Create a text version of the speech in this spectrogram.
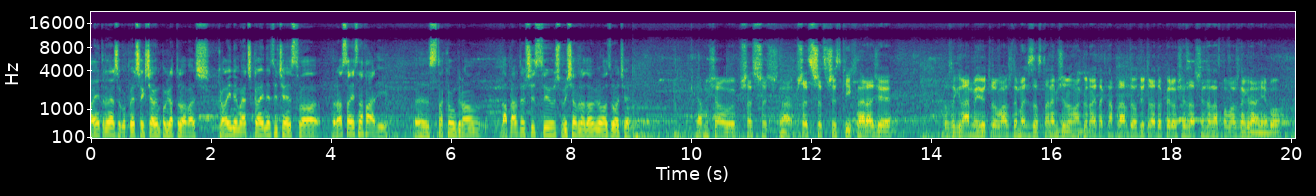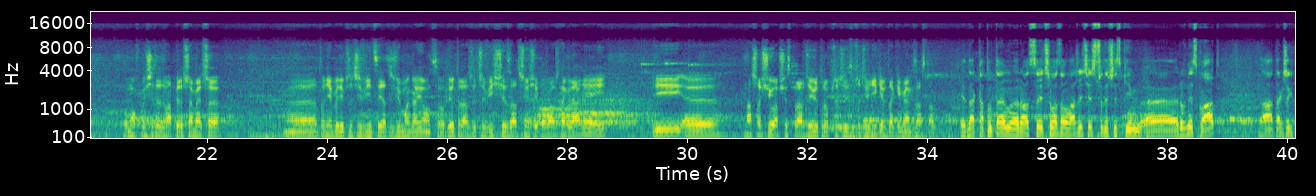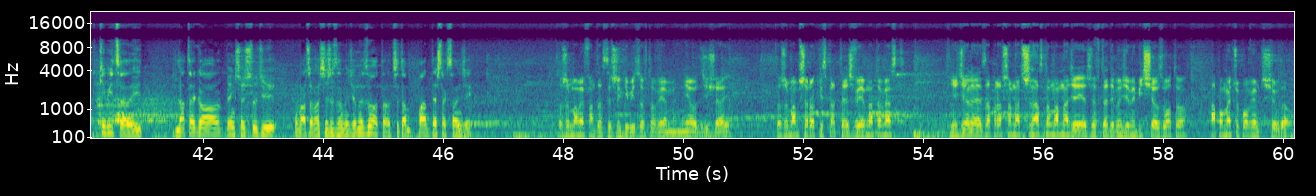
Panie trenerze, po pierwsze chciałbym pogratulować. Kolejny mecz, kolejne zwycięstwo. Rosa jest na fali. E, Z taką grą naprawdę wszyscy już myślą w Radomiu o złocie. Ja musiał przestrzec, na, przestrzec wszystkich. Na razie rozegramy jutro ważny mecz za Stalem Zielona Góra i tak naprawdę od jutra dopiero się zacznie dla nas poważne granie, bo umówmy się, te dwa pierwsze mecze e, to nie byli przeciwnicy jacyś wymagający. Od jutra rzeczywiście zacznie się poważne granie i, i e, nasza siła się sprawdzi jutro przeciw, z przeciwnikiem takim jak Zastal. Jednak atutem Rosy trzeba zauważyć jest przede wszystkim e, równy skład, a także kibice i dlatego większość ludzi uważa właśnie, że zdobędziemy złoto. Czy tam pan też tak sądzi? To, że mamy fantastycznych kibiców, to wiem nie od dzisiaj. To, że mam szeroki skład, też wiem. Natomiast w niedzielę zapraszam na 13. Mam nadzieję, że wtedy będziemy bić się o złoto, a po meczu powiem, czy się udało.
